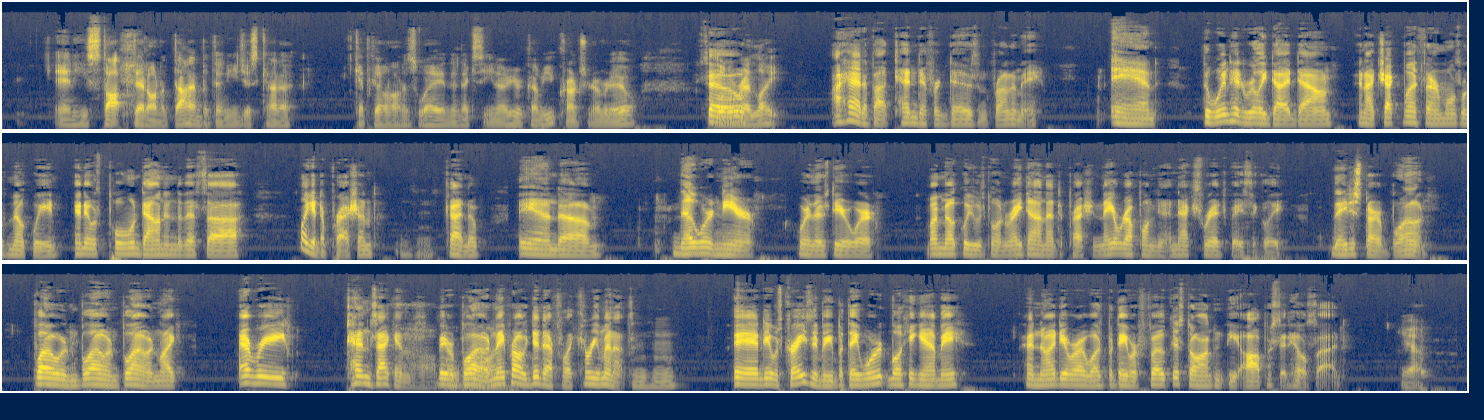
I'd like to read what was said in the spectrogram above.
And he stopped dead on a dime, but then he just kind of kept going on his way. And the next thing you know, here come you crunching over the hill. little red light. I had about 10 different does in front of me. And the wind had really died down. And I checked my thermals with milkweed. And it was pulling down into this, uh, like a depression. Kind of. And, um, nowhere near where those deer were. My milkweed was going right down that depression. They were up on the next ridge, basically. They just started blowing. Blowing, blowing, blowing. Like, every 10 seconds, oh, they were blowing. blowing. They probably did that for like three minutes mm-hmm. and it was crazy to me, but they weren't looking at me. Had no idea where I was, but they were focused on the opposite hillside. Yeah.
